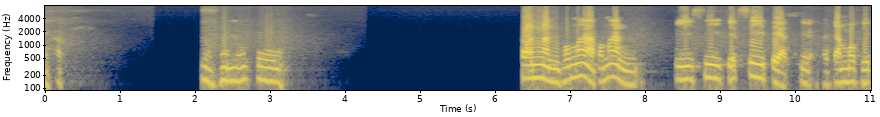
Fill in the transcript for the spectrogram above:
่ครับหลวงพ่อหลวงปู่ตอนนั้นผมมาประมาณปีสี่เจ็ดสี่แปดนี่แหละถ้าจำบ่ผิด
